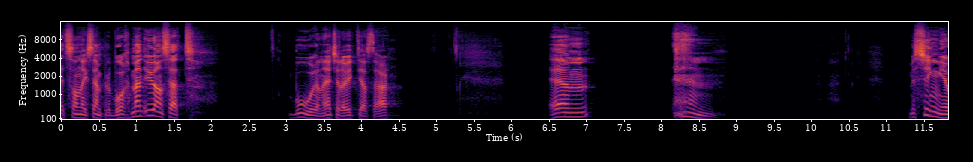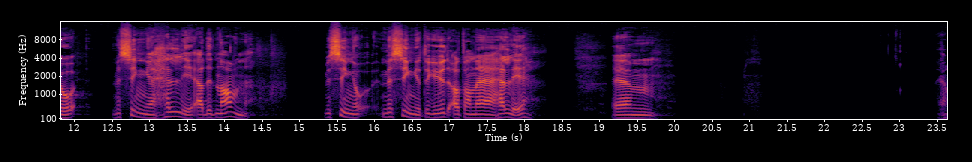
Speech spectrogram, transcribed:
Et sånn eksempelbord. Men uansett Bordene er ikke det viktigste her. Um, vi synger jo Vi synger 'Hellig er ditt navn'. Vi synger, vi synger til Gud at han er hellig. Um, ja.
